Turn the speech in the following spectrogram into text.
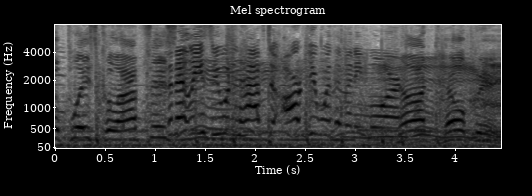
whole place collapses? Then at least you wouldn't have to argue with him anymore. Not helping.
